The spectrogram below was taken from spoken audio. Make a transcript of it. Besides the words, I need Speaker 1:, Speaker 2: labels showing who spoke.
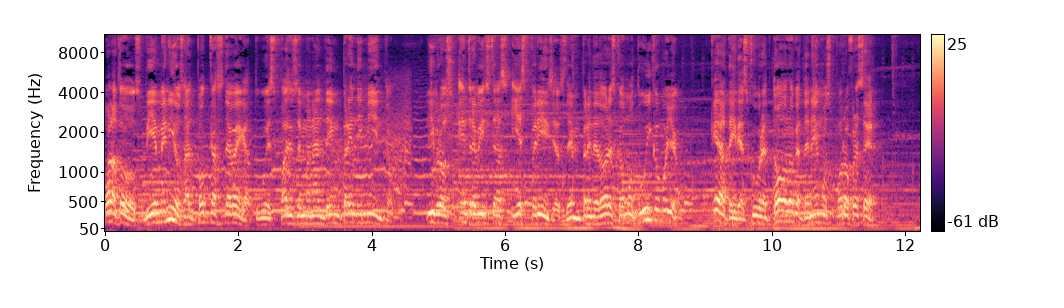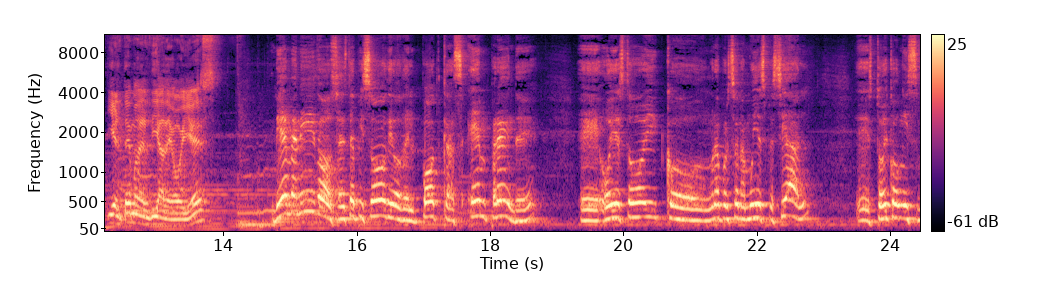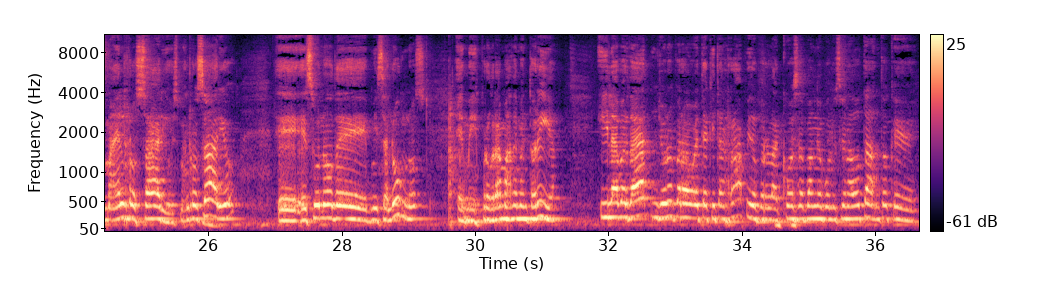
Speaker 1: Hola a todos, bienvenidos al podcast de Vega, tu espacio semanal de emprendimiento, libros, entrevistas y experiencias de emprendedores como tú y como yo. Quédate y descubre todo lo que tenemos por ofrecer. Y el tema del día de hoy es...
Speaker 2: Bienvenidos a este episodio del podcast Emprende. Eh, hoy estoy con una persona muy especial. Eh, estoy con Ismael Rosario. Ismael Rosario eh, es uno de mis alumnos en mis programas de mentoría. Y la verdad, yo no esperaba verte aquí tan rápido, pero las cosas van evolucionando tanto que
